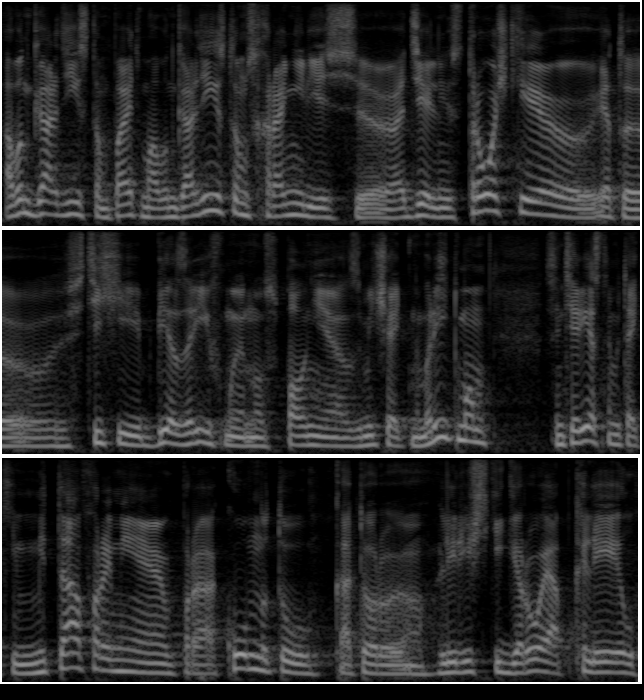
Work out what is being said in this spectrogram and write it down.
авангардистом, поэтому авангардистом сохранились э, отдельные строчки, это стихи без рифмы, но с вполне замечательным ритмом, с интересными такими метафорами про комнату, которую лирический герой обклеил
